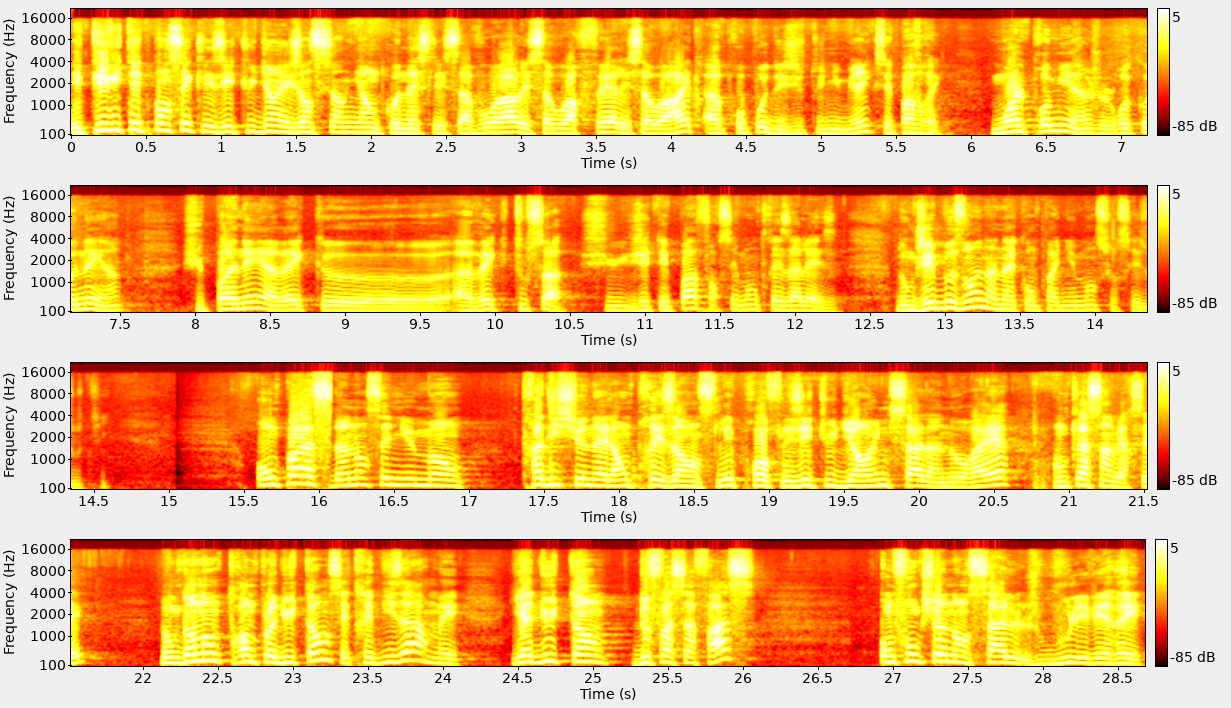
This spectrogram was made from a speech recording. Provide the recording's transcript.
Et puis éviter de penser que les étudiants et les enseignants connaissent les savoirs, les savoir-faire, les savoir-être. À propos des outils numériques, c'est pas vrai. Moi, le premier, hein, je le reconnais. Hein, je suis pas né avec, euh, avec tout ça. Je n'étais pas forcément très à l'aise. Donc j'ai besoin d'un accompagnement sur ces outils. On passe d'un enseignement traditionnel en présence, les profs, les étudiants, une salle, un horaire, en classe inversée. Donc dans notre emploi du temps, c'est très bizarre, mais il y a du temps de face à face. On fonctionne en salle, vous les verrez,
